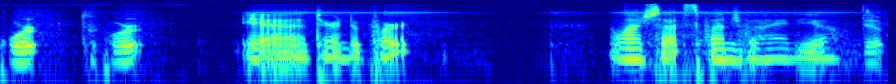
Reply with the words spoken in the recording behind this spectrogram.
port to port? Yeah, turn to port. And watch that sponge behind you. Yep.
